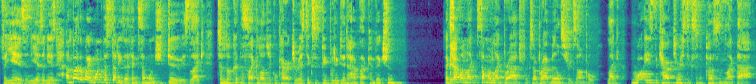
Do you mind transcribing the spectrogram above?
for years and years and years. And by the way, one of the studies I think someone should do is like to look at the psychological characteristics of people who did have that conviction. Like yeah. someone like someone like Brad, for example, Brad Mills, for example. Like, what is the characteristics of a person like that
